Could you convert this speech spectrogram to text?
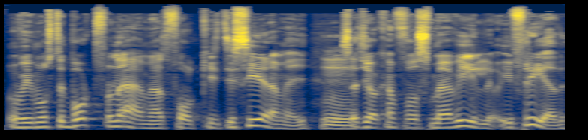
Och vi måste bort från det här med att folk kritiserar mig mm. så att jag kan få som jag vill i fred.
